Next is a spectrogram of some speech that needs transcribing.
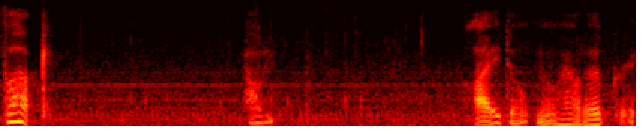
fuck? How do. I don't know how to upgrade.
